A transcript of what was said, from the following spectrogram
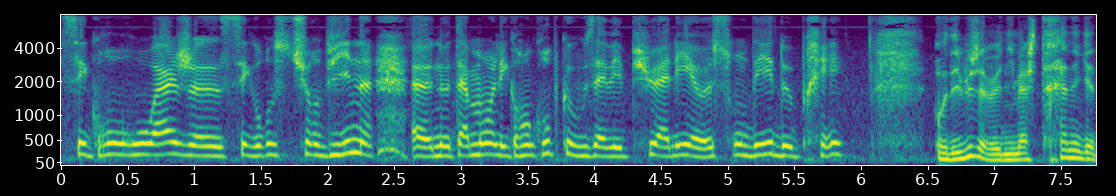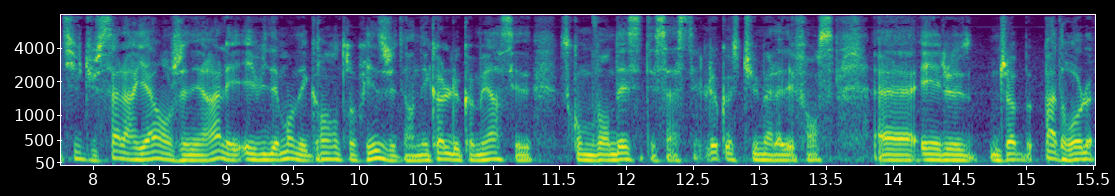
ces, gros rouages, euh, ces grosses turbines, euh, notamment les grands groupes que vous avez pu aller sonder de près Au début, j'avais une image très négative du salariat en général et évidemment des grandes entreprises. J'étais en école de commerce et ce qu'on me vendait, c'était ça, c'était le costume à la défense et le job pas drôle.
